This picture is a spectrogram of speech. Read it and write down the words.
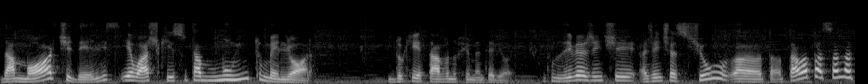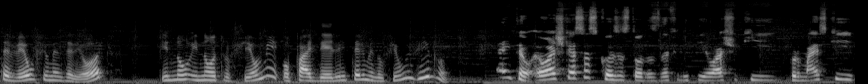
da morte deles, e eu acho que isso tá muito melhor do que estava no filme anterior. Inclusive, a gente, a gente assistiu, uh, tava passando na TV o filme anterior, e no, e no outro filme, o pai dele termina o filme vivo. É, então, eu acho que essas coisas todas, né, Felipe? Eu acho que, por mais que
